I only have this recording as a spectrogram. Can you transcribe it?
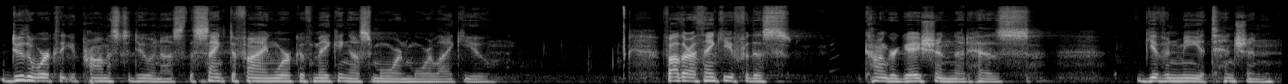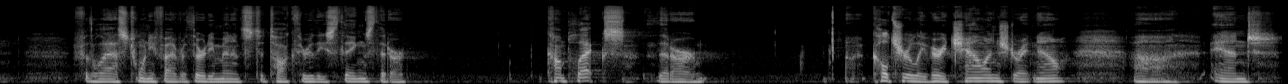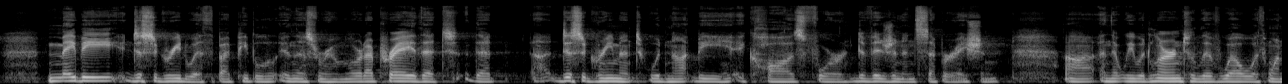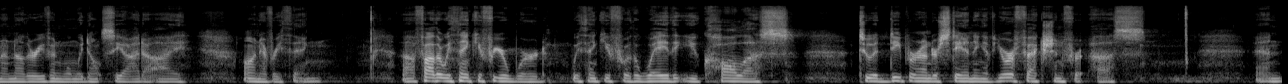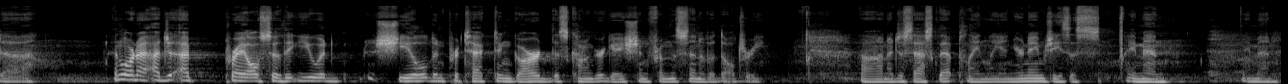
do the work that you promised to do in us, the sanctifying work of making us more and more like you. Father, I thank you for this congregation that has given me attention for the last 25 or 30 minutes to talk through these things that are complex, that are culturally very challenged right now, uh, and maybe disagreed with by people in this room. Lord, I pray that, that uh, disagreement would not be a cause for division and separation uh, and that we would learn to live well with one another even when we don't see eye to eye on everything. Uh, Father, we thank you for your word. We thank you for the way that you call us to a deeper understanding of your affection for us. And, uh, and Lord, I, I, I pray also that you would shield and protect and guard this congregation from the sin of adultery. Uh, and I just ask that plainly. In your name, Jesus, amen. Amen.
